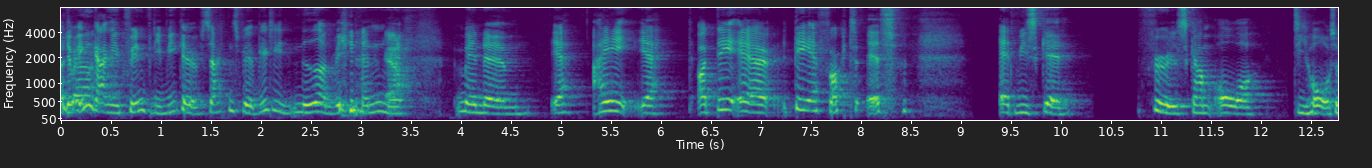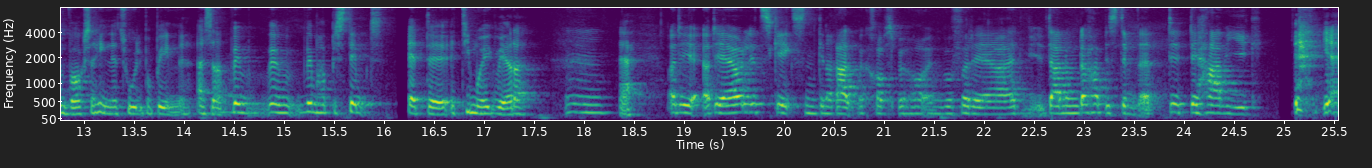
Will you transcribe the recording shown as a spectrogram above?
og det var ikke engang en kvinde, fordi vi kan jo sagtens være virkelig nederen ved hinanden. Ja. Med. Men øhm, ja, ej, ja. Og det er, det er fucked, at, at vi skal føle skam over de hår, som vokser helt naturligt på benene. Altså, mm. hvem, hvem, hvem har bestemt, at, øh, at de må ikke være der? Mm. Ja. Og det, og det er jo lidt skægt sådan generelt med kropsbehøring, hvorfor det er, at vi, der er nogen, der har bestemt, at det, det har vi ikke. ja.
